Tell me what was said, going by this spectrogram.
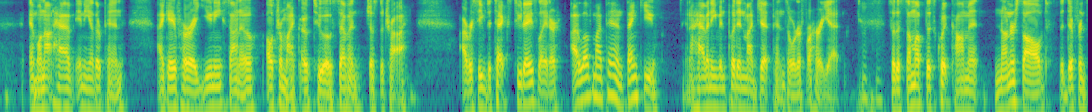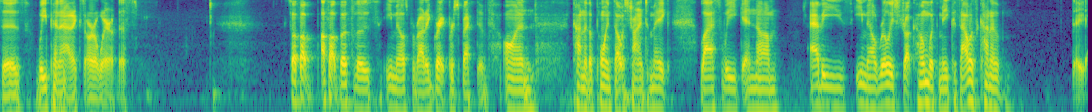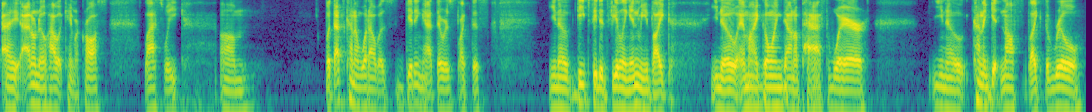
and will not have any other pen, I gave her a Uni Signo Ultra Micro 207 just to try. I received a text two days later. I love my pen, thank you. And I haven't even put in my jet JetPens order for her yet. Mm-hmm. So to sum up this quick comment, none are solved. The difference is we pen addicts are aware of this. So I thought I thought both of those emails provided great perspective on kind of the points I was trying to make last week, and um, Abby's email really struck home with me because I was kind of I I don't know how it came across last week, um, but that's kind of what I was getting at. There was like this you know, deep seated feeling in me like, you know, am I going down a path where, you know, kind of getting off like the real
